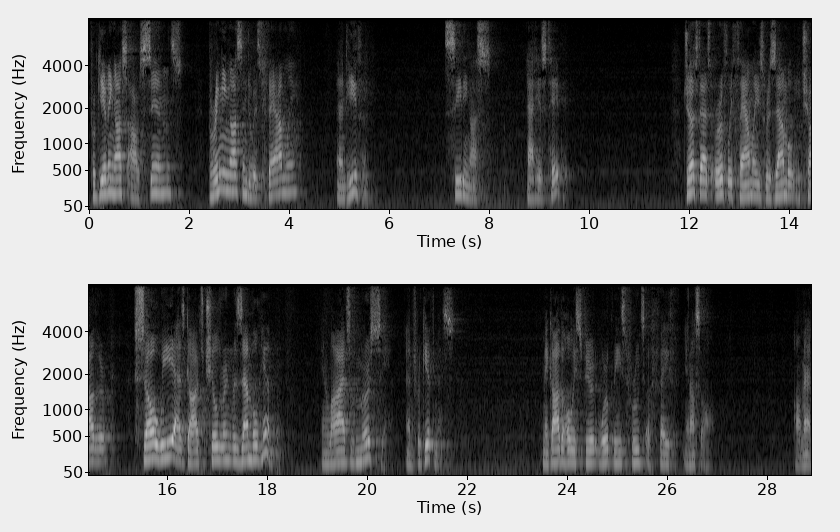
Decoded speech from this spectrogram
forgiving us our sins, bringing us into His family, and even seating us at His table. Just as earthly families resemble each other so we, as God's children, resemble Him in lives of mercy and forgiveness. May God the Holy Spirit work these fruits of faith in us all. Amen.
